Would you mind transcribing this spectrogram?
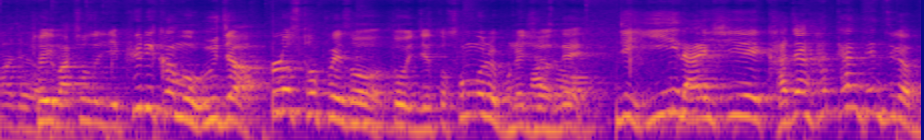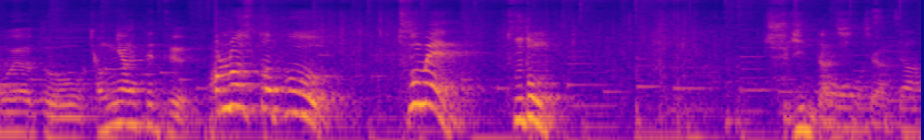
맞아요. 저희 맞춰서 이제 furry camo 의자 Poler Stuff에서 또 이제 또 선물을 보내주셨는데 맞아. 이제 이 날씨에 가장 핫한 텐트가 뭐예요? 또 경량 텐트 Poler Stuff two man 두동 죽인다 어, 진짜. 진짜.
